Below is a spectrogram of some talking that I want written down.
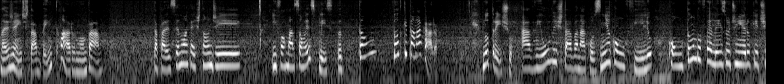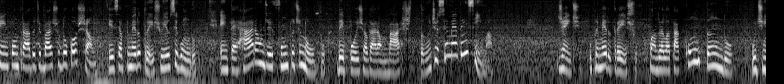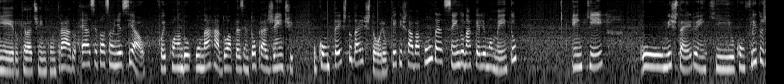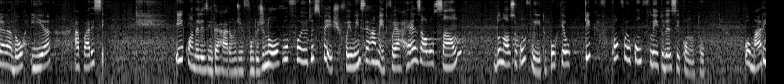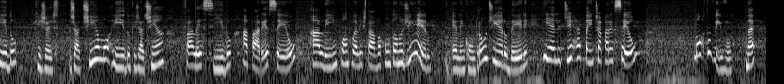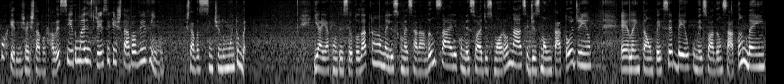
Né, gente? Tá bem claro, não tá? Tá parecendo uma questão de informação explícita, tão, tanto que tá na cara. No trecho, a viúva estava na cozinha com o filho, contando feliz o dinheiro que tinha encontrado debaixo do colchão. Esse é o primeiro trecho. E o segundo, enterraram o defunto de novo, depois jogaram bastante cimento em cima. Gente, o primeiro trecho, quando ela está contando o dinheiro que ela tinha encontrado, é a situação inicial. Foi quando o narrador apresentou para a gente o contexto da história, o que, que estava acontecendo naquele momento em que o mistério, em que o conflito gerador ia aparecer. E quando eles enterraram o defunto de novo, foi o desfecho, foi o encerramento, foi a resolução do nosso conflito. Porque o que, qual foi o conflito desse conto? O marido, que já, já tinha morrido, que já tinha falecido apareceu ali enquanto ela estava contando o dinheiro. Ela encontrou o dinheiro dele e ele de repente apareceu morto-vivo, né? Porque ele já estava falecido, mas disse que estava vivinho, estava se sentindo muito bem. E aí aconteceu toda a trama, eles começaram a dançar, ele começou a desmoronar, se desmontar todinho. Ela então percebeu, começou a dançar também.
